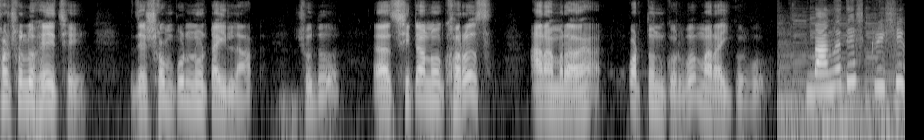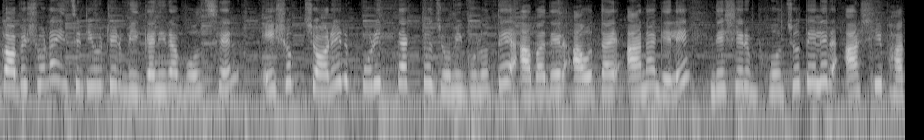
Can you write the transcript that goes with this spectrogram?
ফসল হয়েছে যে সম্পূর্ণটাই লাভ। শুধু ছিটানো খরচ আর আমরা কর্তন করব মারাই করব। বাংলাদেশ কৃষি গবেষণা ইনস্টিটিউটের বিজ্ঞানীরা বলছেন এইসব চরের পরিত্যক্ত জমিগুলোতে আবাদের আওতায় আনা গেলে দেশের ভোজ্য তেলের আশি ভাগ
